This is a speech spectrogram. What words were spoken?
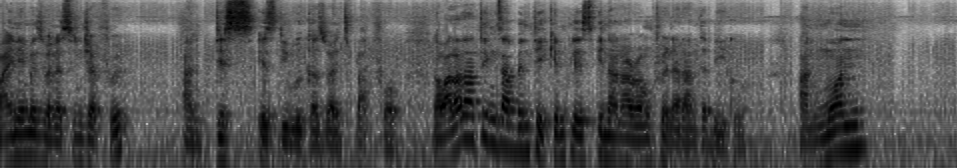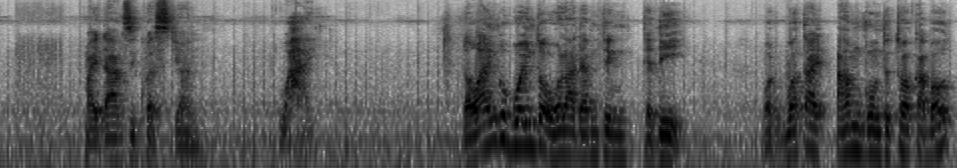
My name is Venison Jeffrey, and this is the Workers' Rights Platform. Now, a lot of things have been taking place in and around Trinidad and Tobago, and one might ask the question, why? Now, I ain't going to go into all of them things today, but what I am going to talk about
